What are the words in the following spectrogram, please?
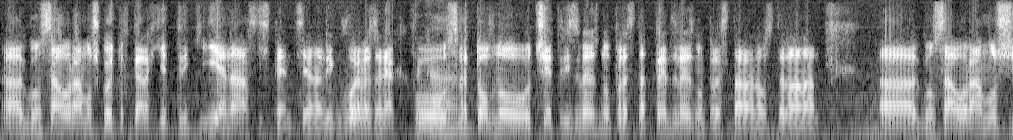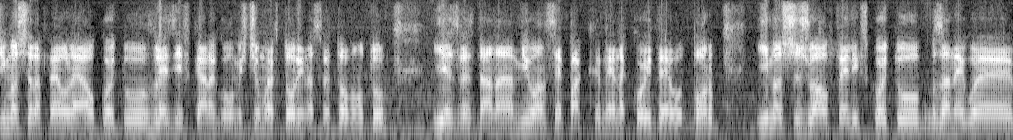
а, Гонсало Рамош, който вкара хитрик и една асистенция. Нали? Говорим за някакво така, световно 4-звездно, 5-звездно представяне от страна на а, Гонсало Рамош. Имаш Рафаел Леал, който влезе и вкара гол, мисля, че му е втори на световното и е звезда на Милан, все пак не на кой да е отбор. Имаш Жуал Феликс, който за него е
